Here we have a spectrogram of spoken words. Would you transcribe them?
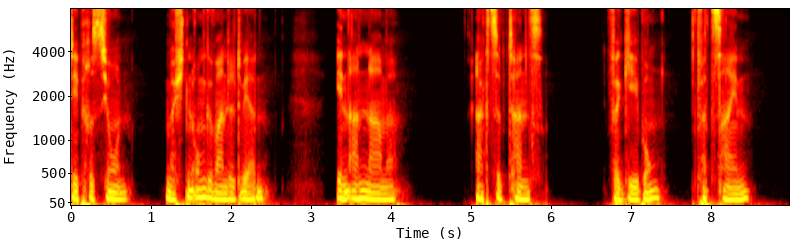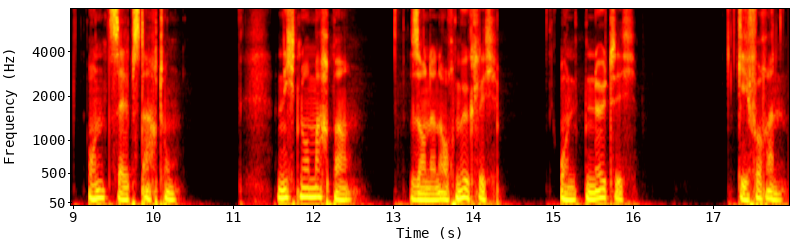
Depression möchten umgewandelt werden in Annahme, Akzeptanz, Vergebung, Verzeihen und Selbstachtung. Nicht nur machbar, sondern auch möglich und nötig. Geh voran.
